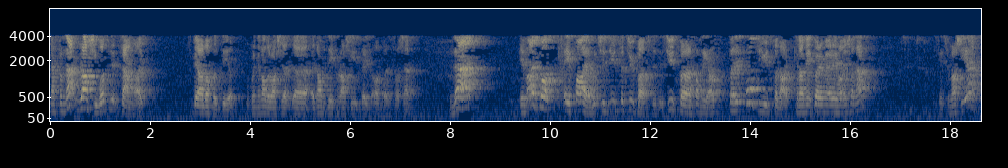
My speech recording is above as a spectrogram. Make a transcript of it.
Now from that Rashi, what does it sound like? Deal. We'll bring another Rashi, uh, another Deacon Rashi later on, but Hashem. That if I've got a fire which is used for two purposes, it's used for something else, but it's also used for light, can I make Beri Meri Honish on that? It seems from Rashi, yeah.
